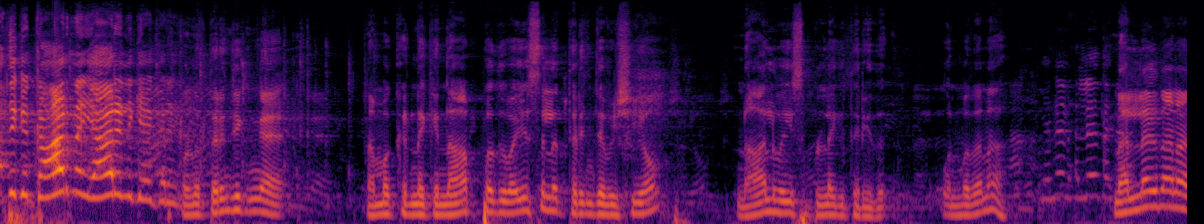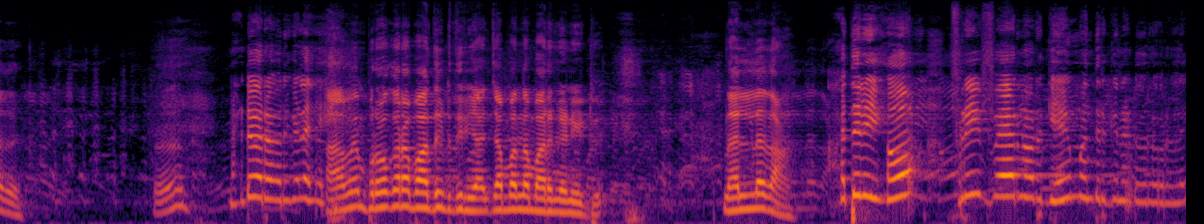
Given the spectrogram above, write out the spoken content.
அதுக்கு காரணம் யாருன்னு கேக்குறேன் ஒன்று தெரிஞ்சுக்கங்க. நமக்கு இன்னைக்கு நாற்பது வயசுல தெரிஞ்ச விஷயம் நாலு வயசு பிள்ளைக்கு தெரியுது. உண்மைதானா? நல்லது தானே? அது? நடுவர் அவர்களே. அவன் புரோக்கரா பார்த்துட்டு தெரியும். சம்பந்தம் பாருங்க நீட்டு. நல்லதான் அதுலயும் ஃப்ரீ ஃபயர்னு ஒரு கேம் வந்திருக்கு நடுவர் அவர்களே.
